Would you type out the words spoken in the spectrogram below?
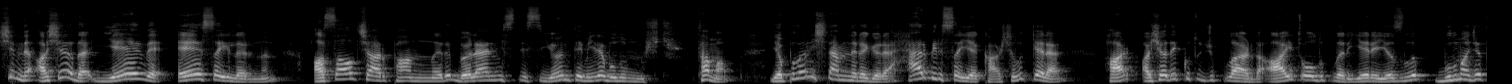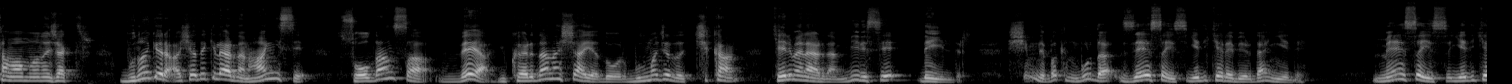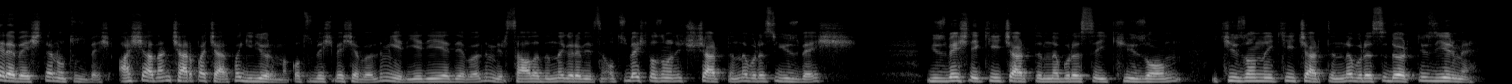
Şimdi aşağıda y ve e sayılarının asal çarpanları bölen listesi yöntemiyle bulunmuştur. Tamam. Yapılan işlemlere göre her bir sayıya karşılık gelen harf aşağıdaki kutucuklarda ait oldukları yere yazılıp bulmaca tamamlanacaktır. Buna göre aşağıdakilerden hangisi soldan sağa veya yukarıdan aşağıya doğru bulmacada çıkan kelimelerden birisi değildir. Şimdi bakın burada z sayısı 7 kere 1'den 7. M sayısı 7 kere 5'ten 35. Aşağıdan çarpa çarpa gidiyorum bak. 35'i 5'e böldüm 7. 7'yi 7'ye böldüm 1. Sağladığında görebilirsin. 35 ile o zaman 3'ü çarptığında burası 105. 105 ile 2'yi çarptığında burası 210. 210 ile 2'yi çarptığında burası 420.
